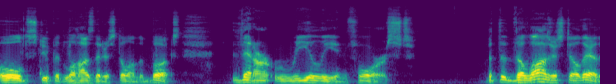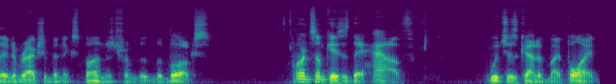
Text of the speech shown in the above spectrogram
old stupid laws that are still on the books that aren't really enforced. But the, the laws are still there. They've never actually been expunged from the, the books. Or in some cases they have, which is kind of my point.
